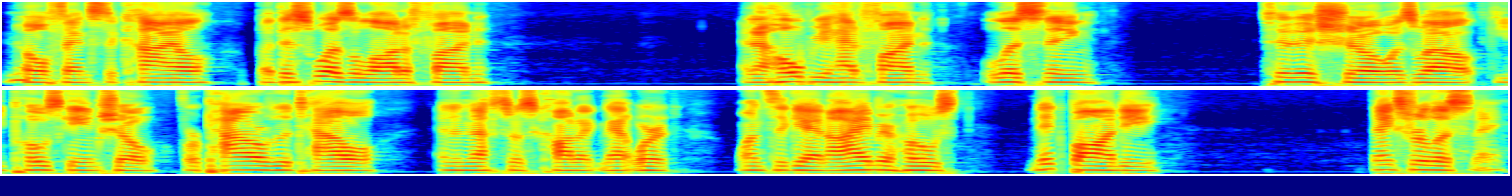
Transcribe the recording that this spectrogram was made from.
No offense to Kyle, but this was a lot of fun. And I hope you had fun listening to this show as well, the post game show for Power of the Towel and the Next Misconduct Network. Once again, I am your host, Nick Bondi. Thanks for listening.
